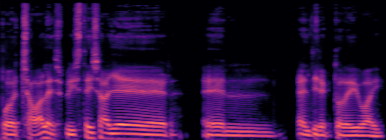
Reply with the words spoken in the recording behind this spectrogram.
Pues chavales, ¿visteis ayer el, el directo de Ibai?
